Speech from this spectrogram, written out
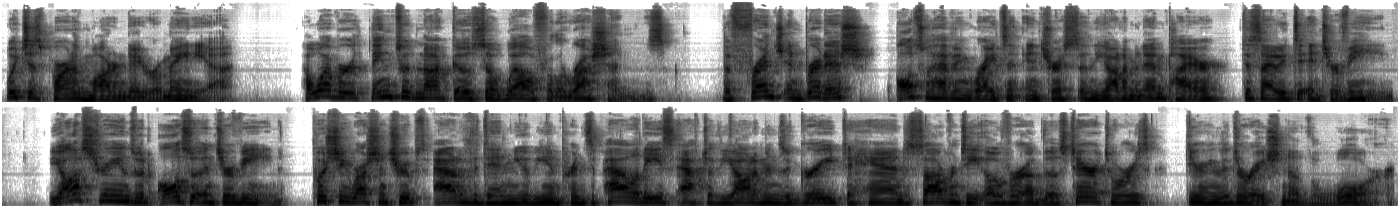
which is part of modern day Romania. However, things would not go so well for the Russians. The French and British, also having rights and interests in the Ottoman Empire, decided to intervene. The Austrians would also intervene, pushing Russian troops out of the Danubian principalities after the Ottomans agreed to hand sovereignty over of those territories during the duration of the war.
